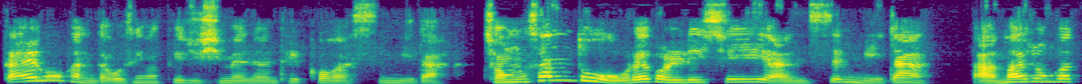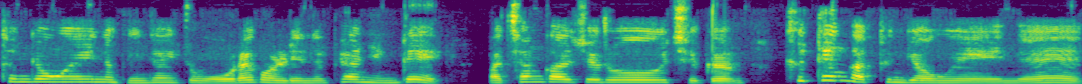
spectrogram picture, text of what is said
깔고 간다고 생각해 주시면 될 것 같습니다. 정산도 오래 걸리지 않습니다. 아마존 같은 경우에는 굉장히 좀 오래 걸리는 편인데 마찬가지로 지금 큐텐 같은 경우에는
